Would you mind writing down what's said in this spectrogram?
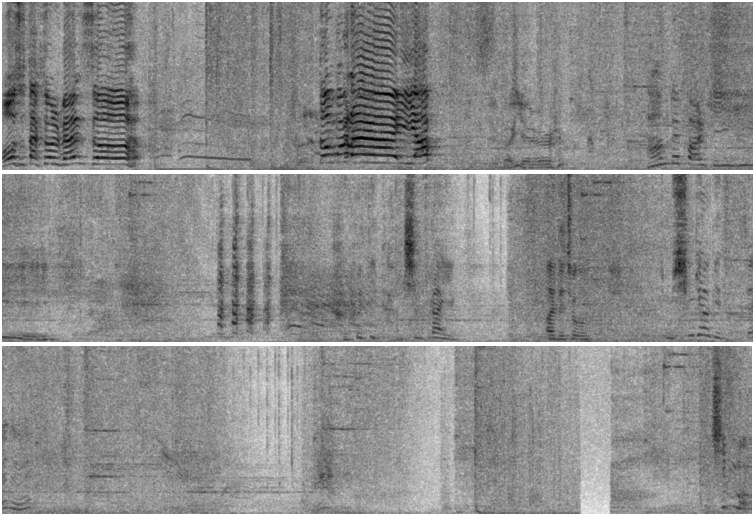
어서 딱 돌면서 그거니 강신 프라이. 아 근데 저거 좀 신기하게 세네. 침묵.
